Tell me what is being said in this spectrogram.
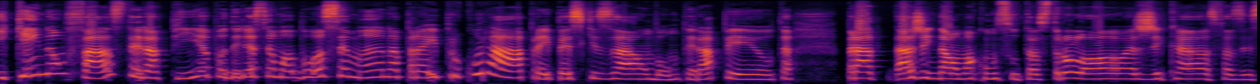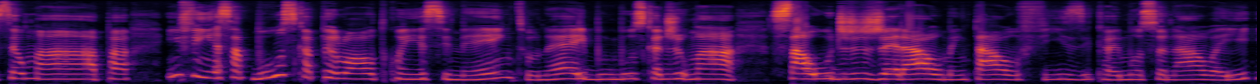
E quem não faz terapia poderia ser uma boa semana para ir procurar, para ir pesquisar um bom terapeuta, para agendar uma consulta astrológica, fazer seu mapa, enfim, essa busca pelo autoconhecimento, né, e busca de uma saúde geral, mental, física, emocional aí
